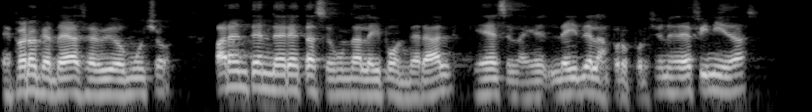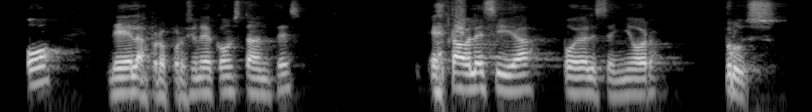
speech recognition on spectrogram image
espero que te haya servido mucho para entender esta segunda ley ponderal, que es la ley de las proporciones definidas o de las proporciones constantes establecida por el señor Proust.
